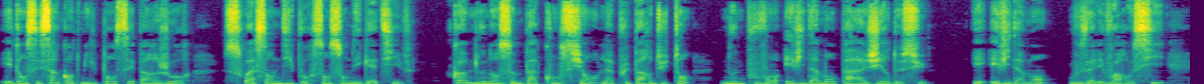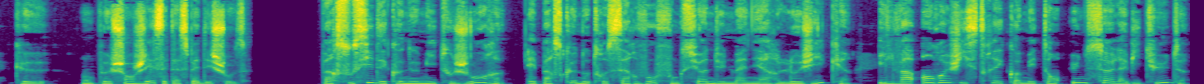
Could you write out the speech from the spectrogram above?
et dans ces 50 000 pensées par jour, 70% sont négatives. Comme nous n'en sommes pas conscients la plupart du temps, nous ne pouvons évidemment pas agir dessus. Et évidemment, vous allez voir aussi que on peut changer cet aspect des choses. Par souci d'économie toujours, et parce que notre cerveau fonctionne d'une manière logique, il va enregistrer comme étant une seule habitude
